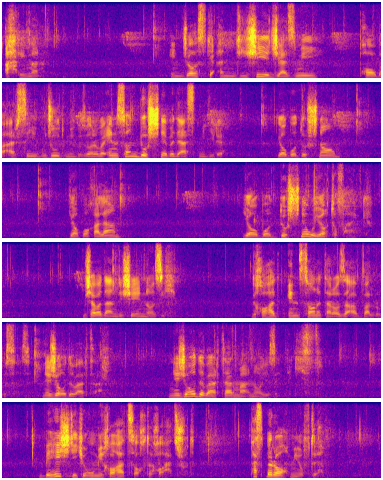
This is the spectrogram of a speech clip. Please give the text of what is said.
اهریمن. اینجاست که اندیشه جزمی پا به عرصه وجود می‌گذاره و انسان دشنه به دست می‌گیره. یا با دشنام یا با قلم یا با دشنه و یا تفنگ. می شود اندیشه نازی. می‌خواهد انسان تراز اول رو بسازه. نژاد برتر. نژاد برتر معنای زندگی است. بهشتی که او می‌خواهد ساخته خواهد شد. پس به راه میفته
